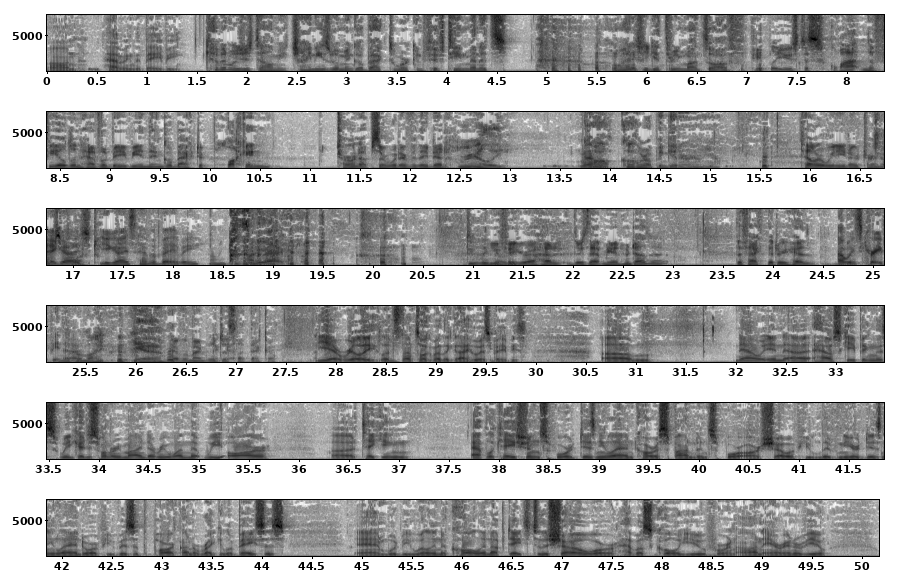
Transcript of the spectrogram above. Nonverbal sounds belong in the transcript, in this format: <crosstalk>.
on having the baby. Kevin was just telling me Chinese women go back to work in 15 minutes. <laughs> Why did she get three months off? People used to squat in the field and have a baby and then go back to plucking turnips or whatever they did. Really? No, Call, call her up and get her in here. <laughs> Tell her we need our turnips Hey guys, plucked. you guys have a baby. I'm coming back. <laughs> Duly You noted. figure out how to. There's that man who does it. The fact that he has. Oh, he's creepy though. Never mind. <laughs> Yeah. Never mind. We'll just let that go. Yeah, really. Let's not talk about the guy who has babies. Um, now, in uh, housekeeping this week, I just want to remind everyone that we are uh, taking applications for Disneyland correspondence for our show. If you live near Disneyland or if you visit the park on a regular basis and would be willing to call in updates to the show or have us call you for an on air interview,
